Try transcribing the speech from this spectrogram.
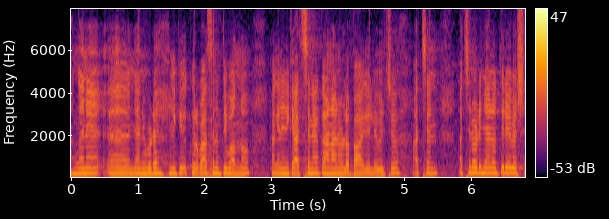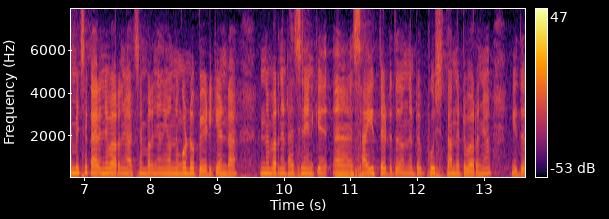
അങ്ങനെ ഞാനിവിടെ എനിക്ക് കൃപാസനത്തിൽ വന്നു. അങ്ങനെ എനിക്ക് അച്ഛനെ കാണാനുള്ള ഭാഗ്യം ലഭിച്ചു. അച്ഛൻ അച്ഛനോട് ഞാൻ ഒത്തിരി വിഷമിച്ച് കരഞ്ഞു പറഞ്ഞു. അച്ഛൻ പറഞ്ഞു നീ ഒന്നും കൊണ്ട് പേടിക്കേണ്ട എന്ന് പറഞ്ഞിട്ട് അച്ഛൻ എനിക്ക് സൈത്ത് എടുത്ത് തന്നിട്ട് പൂശി തന്നിട്ട് പറഞ്ഞു. ഇത്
